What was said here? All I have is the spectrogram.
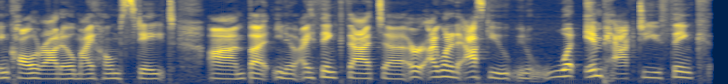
in Colorado, my home state. Um, but you know, I think that, uh, or I wanted to ask you, you know, what impact do you think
